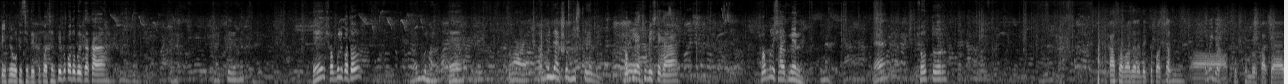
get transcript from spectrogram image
পেঁপে উঠেছে, দেখতে পাচ্ছেন। পেঁপে কত করে, কাকা? হ্যাঁ সবগুলি কত? হ্যাঁ। সবগুলো একশো বিশ টাকা সবগুলি একশো বিশ টাকা। সবগুলি ষাট নেন। হ্যাঁ সত্তর। কাঁচা বাজারে দেখতে পাচ্ছেন খুব সুন্দর কাঁচা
